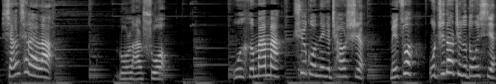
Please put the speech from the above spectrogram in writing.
想起来了，罗拉说：“我和妈妈去过那个超市，没错，我知道这个东西。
